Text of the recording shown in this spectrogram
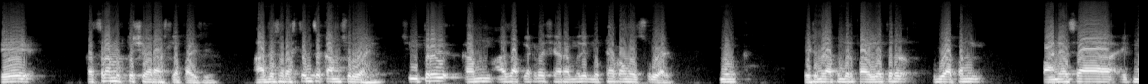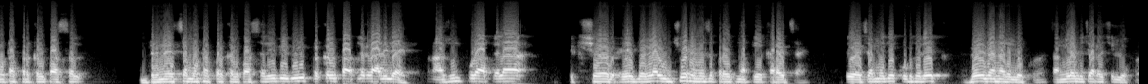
हे कचरामुक्त शहर असलं पाहिजे. आज जसं रस्त्यांचं काम सुरू आहे. इतर काम आज आपल्याकडे शहरामध्ये मोठ्या प्रमाणात सुरू आहे. मग याच्यामुळे आपण जर पाहिलं तर पूर्वी आपण पाण्याचा एक मोठा प्रकल्प असेल ड्रेनेजचा मोठा प्रकल्प असेल हे वेगवेगळे प्रकल्प आपल्याकडे आलेले आहेत. पण अजून पुढे आपल्याला एक शहर एक वेगळ्या उंचीवर येण्याचा प्रयत्न आपल्याला करायचा आहे. तर याच्यामध्ये कुठेतरी एक वेळ जाणारे लोक चांगल्या विचाराची लोक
